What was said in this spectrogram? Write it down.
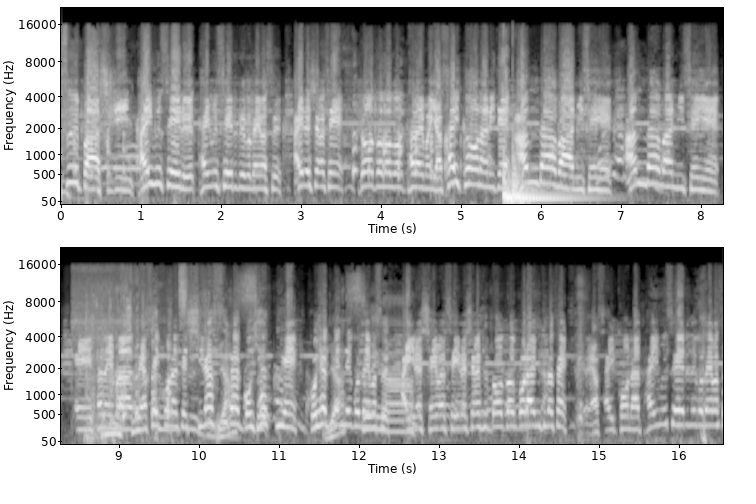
スーパー詩人タイムセール、タイムセールでございます。はい、いらっしゃいませ。どうぞどうぞ、ただいま野菜コーナーにて、アンダーバー2000円、アンダーバー2000円。えー、ただいま、野菜コーナーにて、しらすが500円、500円でございます。はい、いらっしゃいませ、いらっしゃいませ。どうぞご覧ください。野菜コーナータイムセールでございます。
